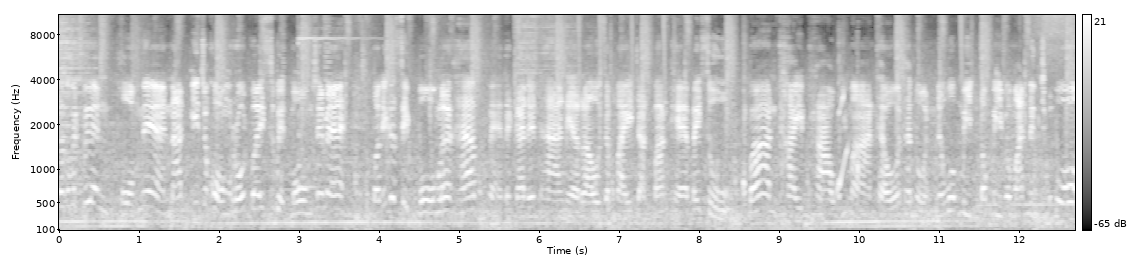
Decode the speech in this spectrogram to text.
แล้วก็เพื่อนๆผมเนี่ยนัดพี่เจ้าของรถไว้ 11 โมงใช่ไหมตอนนี้ก็ 10 โมงแล้วครับแหมแต่การเดินทางเนี่ยเราจะไปจากบางแคไปสู่ บ้านไทยพราวพิมานแถวถนนนวมินต้องมีประมาณ 1 ชั่วโมง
